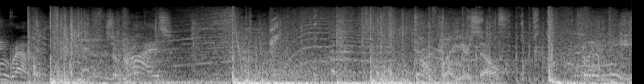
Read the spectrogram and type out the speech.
Using grapple. Surprise! Don't blame yourself. Blame me.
